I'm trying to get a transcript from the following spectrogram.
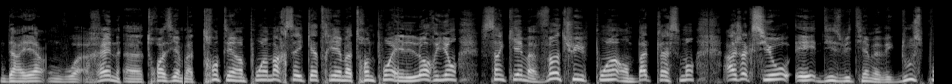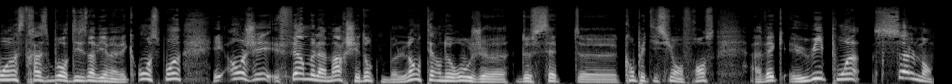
Derrière, on voit Rennes euh, troisième à 31 points, Marseille quatrième à 30 points et Lorient cinquième à 28 points en bas de classement. Ajaccio est 18e avec 12 points, Strasbourg 19e avec 11 points et Angers ferme la marche et lanterne rouge euh, de cette euh, compétition en France avec 8 points seulement.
